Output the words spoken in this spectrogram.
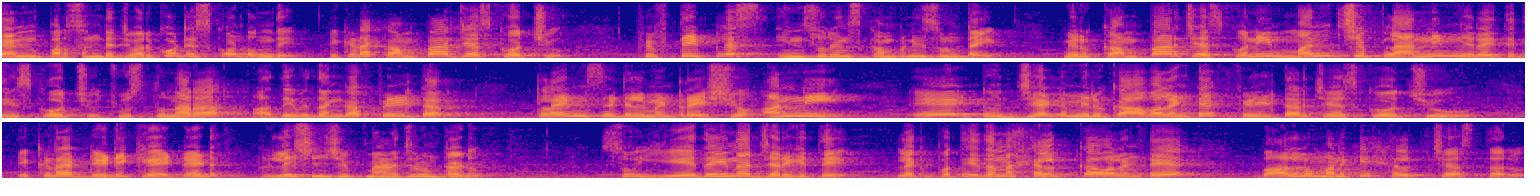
టెన్ పర్సెంటేజ్ వరకు డిస్కౌంట్ ఉంది. ఇక్కడ కంపేర్ చేసుకోవచ్చు. ఫిఫ్టీ ప్లస్ ఇన్సూరెన్స్ కంపెనీస్ ఉంటాయి. మీరు కంపేర్ చేసుకొని మంచి ప్లాన్ని మీరైతే తీసుకోవచ్చు. చూస్తున్నారా? అదేవిధంగా ఫిల్టర్. క్లైమ్ సెటిల్మెంట్ రేషియో అన్నీ ఏ టు జెడ్ మీరు కావాలంటే ఫిల్టర్ చేసుకోవచ్చు. ఇక్కడ డెడికేటెడ్ రిలేషన్షిప్ మేనేజర్ ఉంటాడు. సో ఏదైనా జరిగితే లేకపోతే ఏదైనా హెల్ప్ కావాలంటే వాళ్ళు మనకి హెల్ప్ చేస్తారు.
